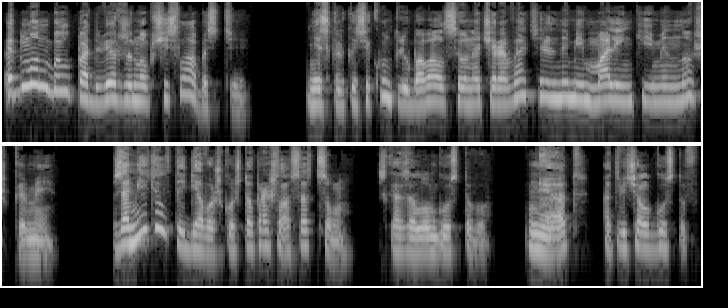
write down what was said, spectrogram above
Эдмон был подвержен общей слабости. Несколько секунд любовался он очаровательными маленькими ножками. «Заметил ты девушку, что прошла с отцом?» — сказал он Густаву. «Нет», — отвечал Густав.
